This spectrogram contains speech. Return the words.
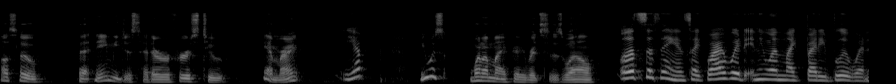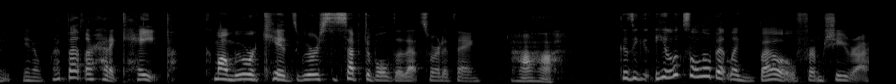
Also, that name you just said it refers to him, right? Yep. He was one of my favorites as well. Well, that's the thing. It's like, why would anyone like Buddy Blue when, you know, Red Butler had a cape? Come on, we were kids. We were susceptible to that sort of thing. Ah. Because he, he looks a little bit like Bow from She-Ra.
